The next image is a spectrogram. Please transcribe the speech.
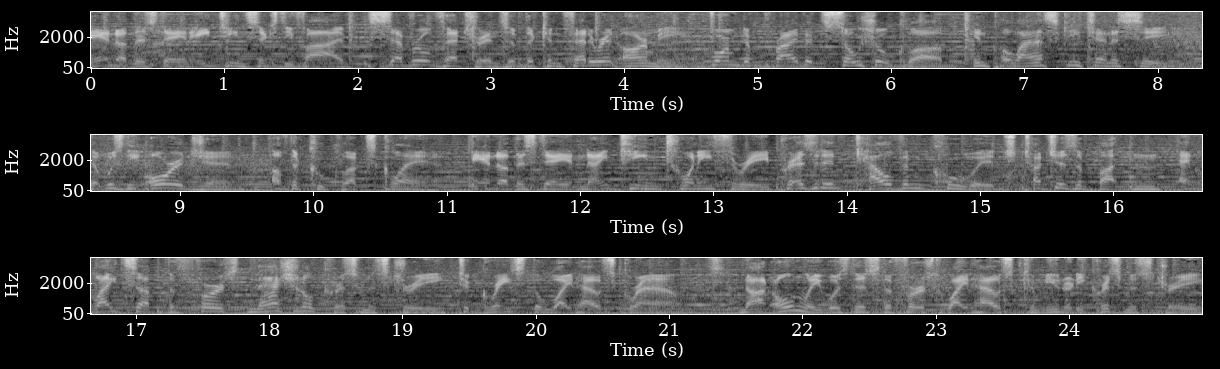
And on this day in 1865, several veterans of the Confederate Army formed a private social club in Pulaski, Tennessee, that was the origin of the Ku Klux Klan. And on this day in 1923, President Calvin Coolidge touches a button and lights up the first national Christmas tree to grace the White House grounds. Not only was this the first White House community Christmas tree,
